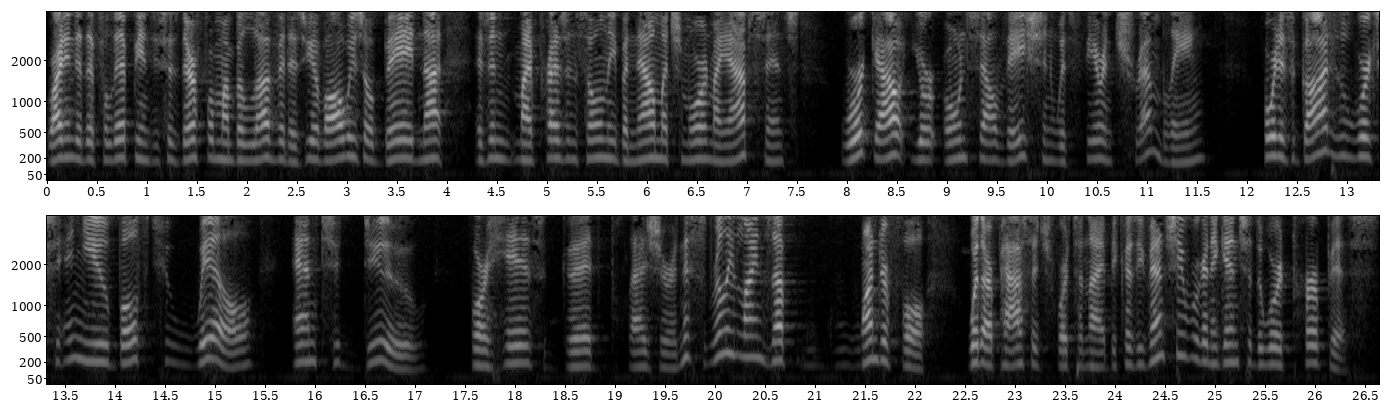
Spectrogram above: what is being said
writing to the Philippians, he says, Therefore, my beloved, as you have always obeyed, not as in my presence only, but now much more in my absence, Work out your own salvation with fear and trembling, for it is God who works in you both to will and to do for his good pleasure. And this really lines up wonderful with our passage for tonight because eventually we're going to get into the word purpose.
